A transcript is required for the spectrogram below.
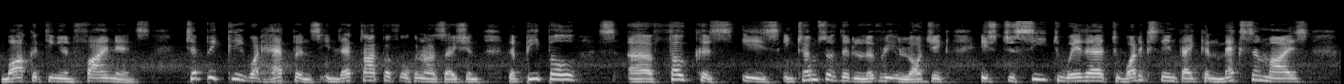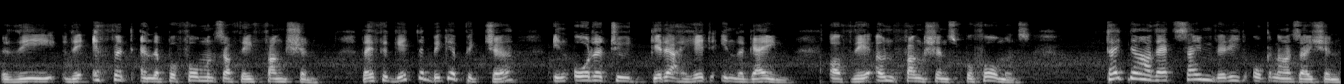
marketing and finance typically what happens in that type of organization, the people's uh, focus is, in terms of the delivery logic, is to see to whether, to what extent they can maximize the, the effort and the performance of their function. They forget the bigger picture in order to get ahead in the game of their own function's performance. Take now that same very organization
